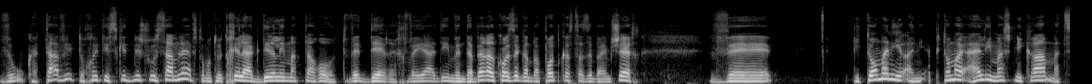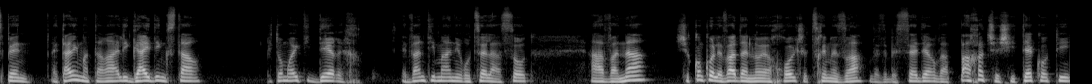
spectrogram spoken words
והוא כתב לי תוכנית עסקית בלי שהוא שם לב, זאת אומרת, הוא התחיל להגדיר לי מטרות ודרך ויעדים, ונדבר על כל זה גם בפודקאסט הזה בהמשך. ופתאום אני, אני, פתאום היה לי מה שנקרא מצפן, הייתה לי מטרה, היה לי guiding star, פתאום ראיתי דרך, הבנתי מה אני רוצה לעשות. ההבנה שקודם כל לבד אני לא יכול, שצריכים עזרה, וזה בסדר, והפחד ששיתק אותי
